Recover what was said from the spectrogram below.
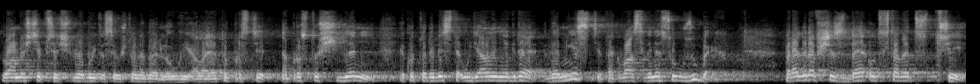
To vám ještě přečtu, nebojte se, už to nebude dlouhý, ale je to prostě naprosto šílený. Jako to, kdybyste udělali někde ve městě, tak vás vynesou v zubech. Paragraf 6b, odstavec 3.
